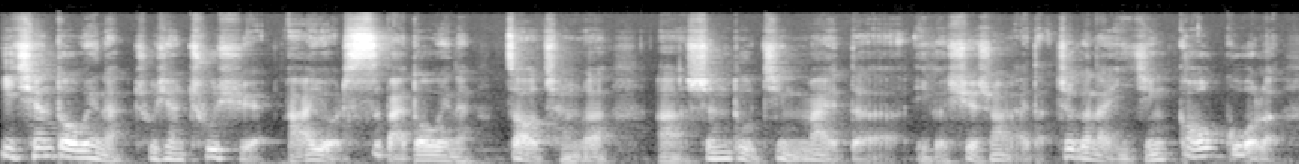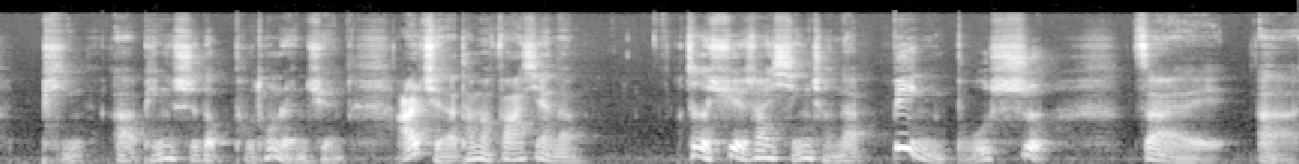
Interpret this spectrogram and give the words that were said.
一千多位呢出现出血，而有四百多位呢造成了啊深度静脉的一个血栓来的，这个呢已经高过了平啊平时的普通人群，而且呢他们发现呢这个血栓形成呢并不是在呃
